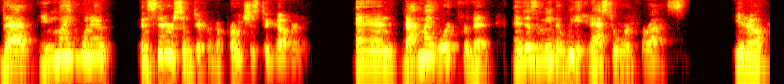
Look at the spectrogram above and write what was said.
that you might want to consider some different approaches to governing. And that might work for them. And it doesn't mean that we, it has to work for us, you know?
